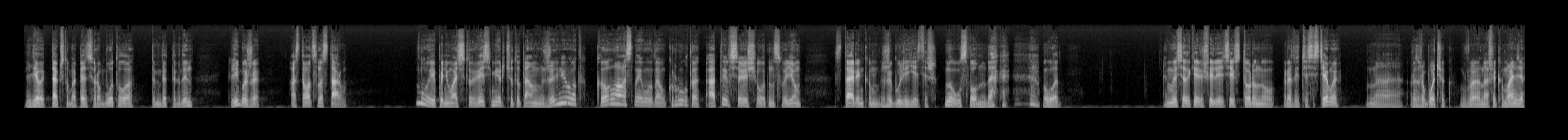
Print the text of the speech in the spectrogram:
делать так, чтобы опять все работало, тогда, тогда, либо же оставаться на старом. Ну и понимать, что весь мир что-то там живет, классно ему там, круто, а ты все еще вот на своем стареньком Жигуле ездишь. Ну, условно, да? вот. И мы все-таки решили идти в сторону развития системы. Разработчик в нашей команде,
